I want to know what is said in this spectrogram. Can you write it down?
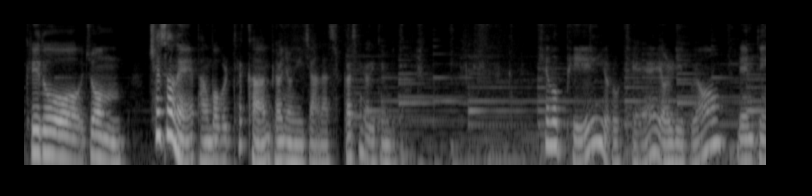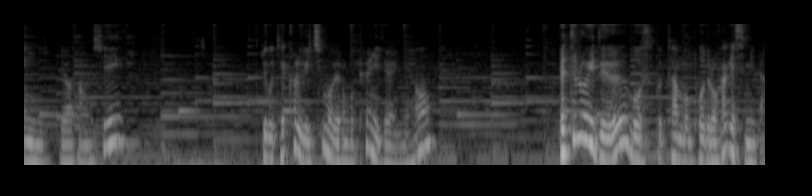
그래도 좀 최선의 방법을 택한 변형이지 않았을까 생각이 됩니다. 캐노피 이렇게 열리고요. 랜딩 기어 방식 그리고 데칼 위치 뭐 이런 거 표현이 되어 있네요. 배틀로이드 모습부터 한번 보도록 하겠습니다.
